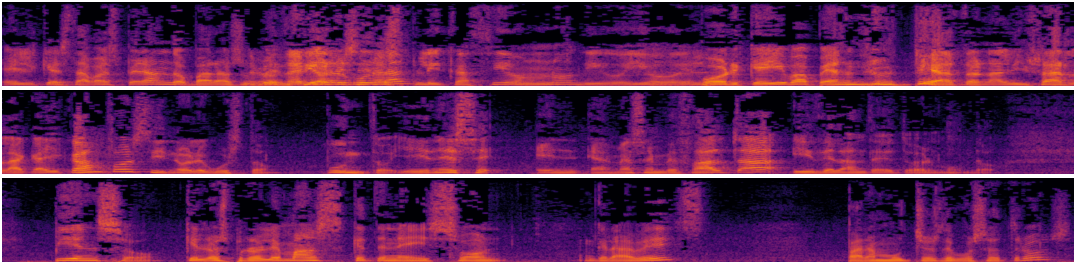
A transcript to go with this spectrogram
El que estaba esperando para subvenciones Pero alguna explicación, ¿no? Digo yo. Porque iba a peatonalizar la calle Campos y no le gustó. Punto. Y en ese, además en vez alta y delante de todo el mundo. Pienso que los problemas que tenéis son graves, para muchos de vosotros.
